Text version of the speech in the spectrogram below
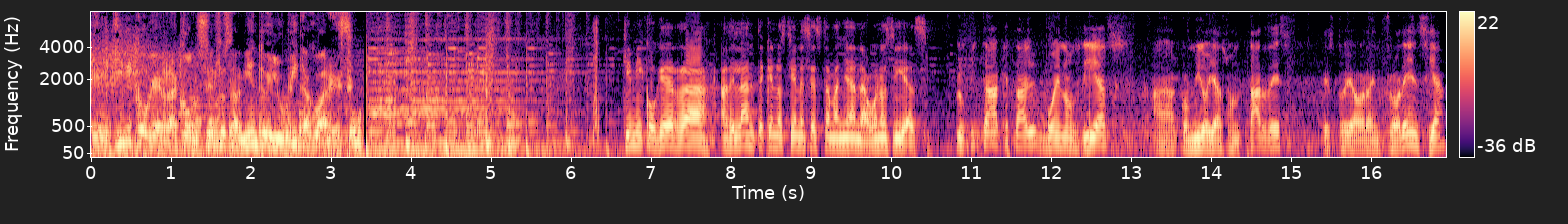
El Químico Guerra con Sergio Sarmiento y Lupita Juárez. Químico Guerra, adelante, ¿qué nos tienes esta mañana? Buenos días. Lupita, ¿qué tal? Buenos días. Ah, conmigo ya son tardes. Estoy ahora en Florencia.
